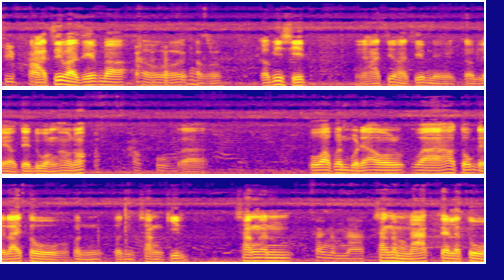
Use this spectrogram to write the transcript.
ชิปครับหาสิบหาสิบเนาะโอ้ยครับผมก็มีสิทธิ์หาสิบหาสิบนี่ก็แล้วแต่ดวงเฮาเนาะครับผมว่าเพราะว่าเพิ่นบ่ได้เอาว่าเฮาตกได้หลายโตเพิ่นเพิ่นช่างกิน ช่างอันช่างน้ำหนัก ช่างน้ำหนักแต่ละตัว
